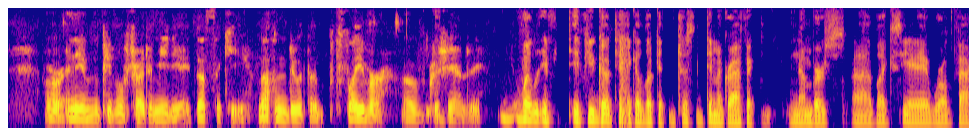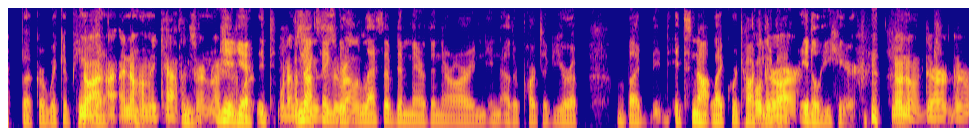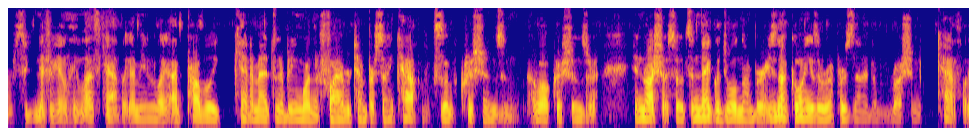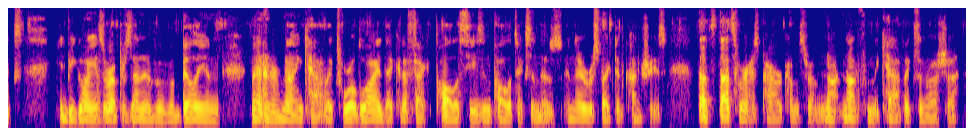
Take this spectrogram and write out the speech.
or any of the people who've tried to mediate. That's the key. Nothing to do with the flavor of Christianity. Well, if if you go take a look at just demographic numbers, uh, like CIA World Factbook or Wikipedia. No, I, I, know how many Catholics are in Russia. Yeah, yeah. What, it, what I'm, I'm, saying not saying there's less of them there than there are in, in other parts of Europe, but it's not like we're talking oh, there about are. Italy here. no, no, there are there are significantly less Catholic. I mean, like I probably can't imagine there being more than five or ten percent Catholics of Christians and of all Christians are in Russia. So it's a negligible number. He's not going as a representative of Russian Catholics. He'd be going as a representative of a billion nine hundred million Catholics worldwide that could affect policies and politics in those in their respective countries. That's that's where his power comes from, not not from the Catholics in Russia.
